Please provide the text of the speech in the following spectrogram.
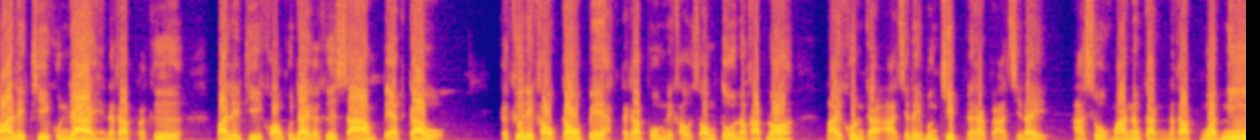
บ้านเลขที่คุณยายนะครับ ก็คือบ้านเลขที่ของคุณยายก็คือ 389 ก็คือได้เข้า98 นะครับ ผมได้เข้า2 ตัวเนาะครับเนาะหลายคนก็อาจจะได้เบิ่งคลิปนะครับก็อาจจะได้ อาโศกมาน้ำกันนะครับ งวดนี้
